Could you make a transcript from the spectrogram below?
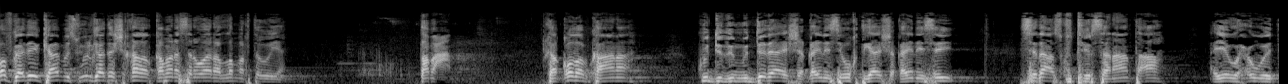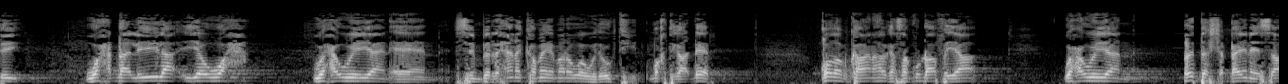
qofka adiga kaa mas'uulka hadda shaqadaad qabanaysana waa inaad la marta weeyaan. Dabcan. Marka qodobkaana guddidu muddada ay shaqaynaysay wakhtiga ay shaqaynaysay sidaas ku tiirsanaanta ah ayay wax u waday. Wax dhaliila iyo wax waxa weeyaan simbirixina kama imano waa wada ogtihiin wakhtigaa dheer. Qodobkaana halkaasaan ku dhaafayaa waxa weeyaan cidda shaqaynaysa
